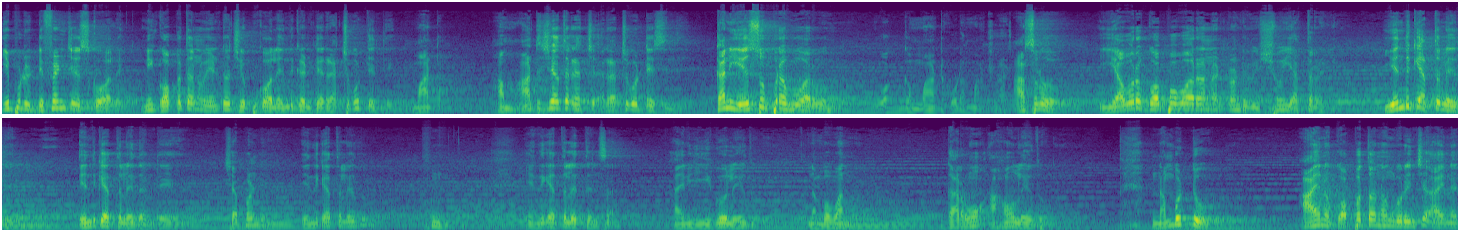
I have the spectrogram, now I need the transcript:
ఇప్పుడు డిఫెండ్ చేసుకోవాలి. నీ గొప్పతనం ఏంటో చెప్పుకోవాలి. ఎందుకంటే రెచ్చగొట్టింది మాట. ఆ మాట చేత రెచ్చ రెచ్చగొట్టేసింది. కానీ యేసు ప్రభు వారు ఒక్క మాట కూడా మాట్లాడు అసలు ఎవరు గొప్పవారు అన్నటువంటి విషయం ఎత్తరండి ఎందుకు ఎత్తలేదు? ఎందుకు ఎత్తలేదంటే చెప్పండి. ఎందుకు ఎత్తలేదు? ఎందుకు ఎత్తలేదు తెలుసా? ఆయన ఈగో లేదు. Number one. గర్వం అహం లేదు. నంబర్ టూ ఆయన గొప్పతనం గురించి ఆయన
